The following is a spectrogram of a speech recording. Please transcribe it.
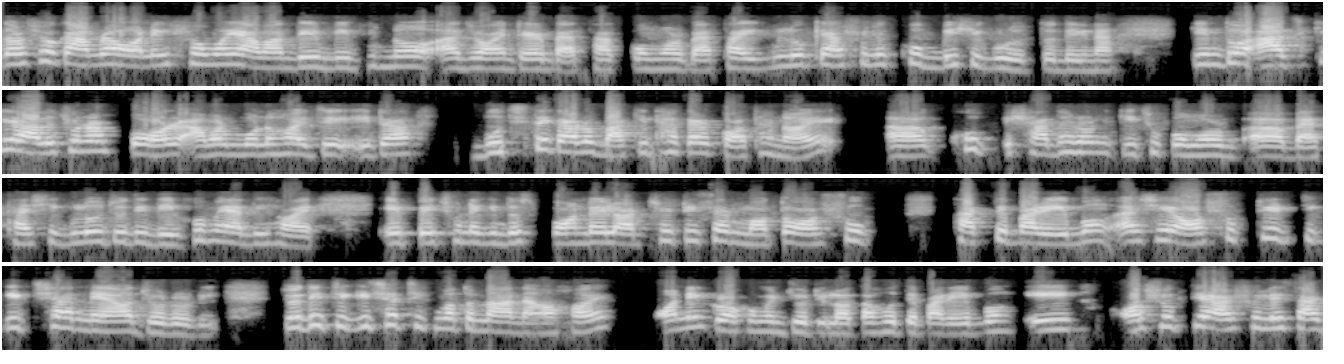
দর্শক, আমরা অনেক সময় আমাদের বিভিন্ন জয়েন্টের ব্যথা, কোমর ব্যথা, এগুলোকে আসলে খুব বেশি গুরুত্ব দিই না। কিন্তু আজকে আলোচনার পর আমার মনে হয় যে এটা বুঝতে কারও বাকি থাকার কথা নয়। খুব সাধারণ কিছু কোমর ব্যথা সেগুলো যদি দীর্ঘমেয়াদী হয়, এর পেছনে কিন্তু স্পন্ডাইল আর্থ্রাইটিস এর মতো অসুখ থাকতে পারে এবং সেই অসুখটির চিকিৎসা নেওয়া জরুরি। যদি চিকিৎসা ঠিকমতো না নেওয়া হয়, অনেক রকমের জটিলতা হতে পারে এবং এই অসুখটি আসলে স্যার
